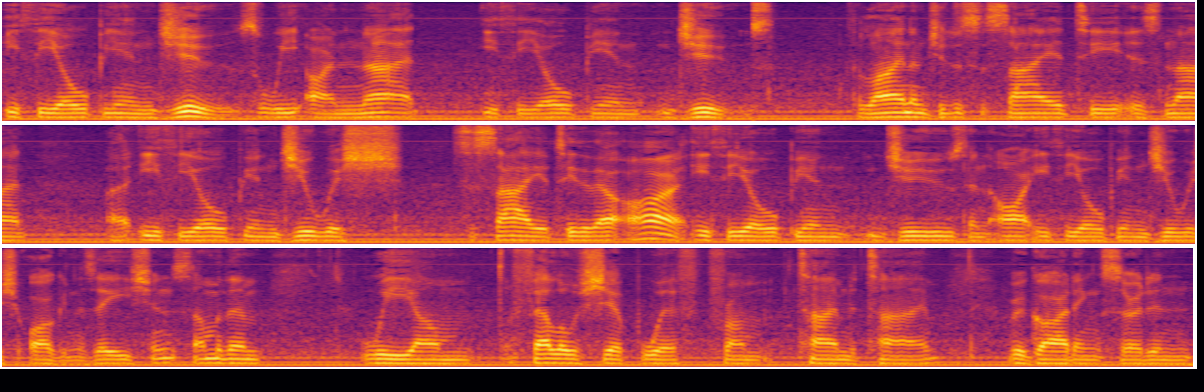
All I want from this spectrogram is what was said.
Ethiopian Jews. We are not Ethiopian Jews the line of Judah society is not Ethiopian Jewish society. There are Ethiopian Jews and are Ethiopian Jewish organizations. Some of them we um, fellowship with from time to time regarding certain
